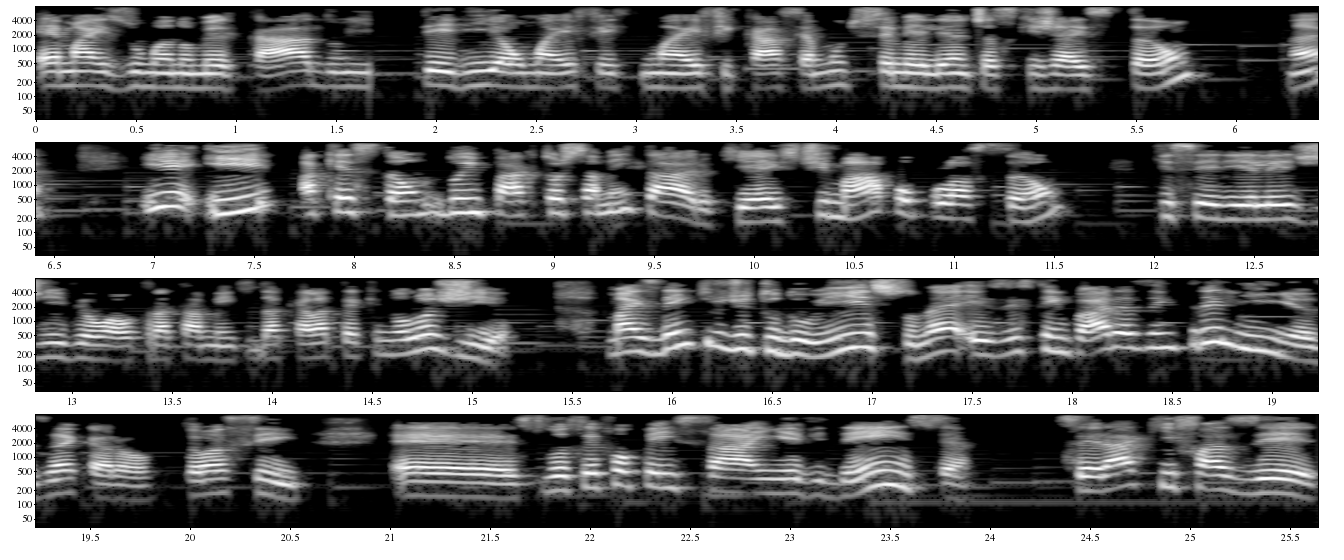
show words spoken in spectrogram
é mais uma no mercado e teria uma, uma eficácia muito semelhante às que já estão, né? E, e a questão do impacto orçamentário, que é estimar a população que seria elegível ao tratamento daquela tecnologia. Mas dentro de tudo isso, né, existem várias entrelinhas, né, Carol? Então, assim, é, se você for pensar em evidência, será que fazer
